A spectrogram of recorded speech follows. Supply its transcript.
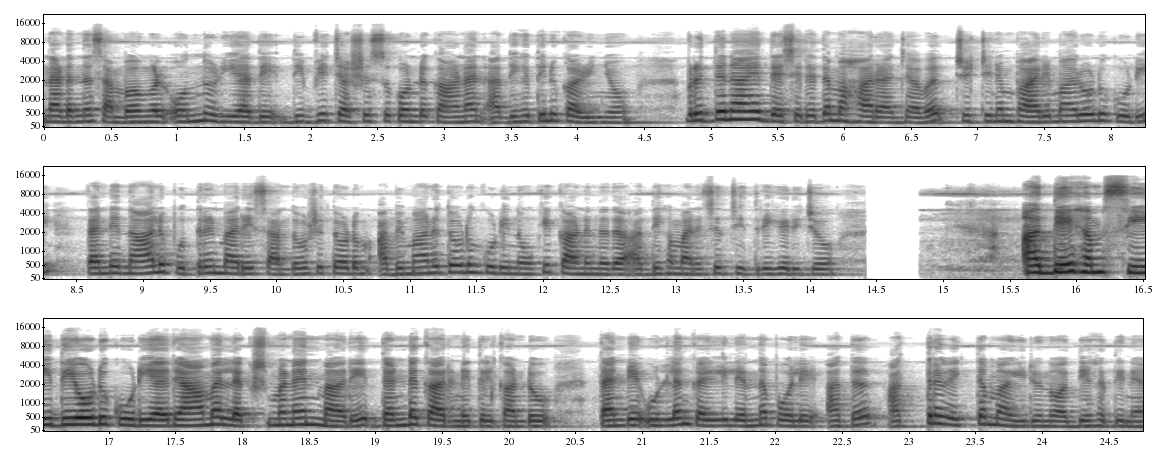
നടന്ന സംഭവങ്ങൾ ഒന്നൊഴിയാതെ ദിവ്യ ചഷസ് കൊണ്ട് കാണാൻ അദ്ദേഹത്തിനു കഴിഞ്ഞു. വൃദ്ധനായ ദശരഥ മഹാരാജാവ് ചുറ്റിനും ഭാര്യമാരോടുകൂടി തന്റെ നാല് പുത്രന്മാരെ സന്തോഷത്തോടും അഭിമാനത്തോടും കൂടി നോക്കിക്കാണുന്നത് അദ്ദേഹം മനസ്സിൽ ചിത്രീകരിച്ചു. അദ്ദേഹം സീതയോടുകൂടിയ രാമലക്ഷ്മണന്മാരെ ദണ്ഡകാരുണ്യത്തിൽ കണ്ടു. തന്റെ ഉള്ളം കൈയിൽ എന്ന പോലെ അത് അത്ര വ്യക്തമായിരുന്നു അദ്ദേഹത്തിന്.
